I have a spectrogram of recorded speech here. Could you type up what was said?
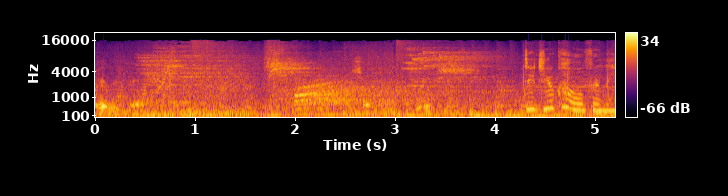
There we go. So I can do this. Did you call for me?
